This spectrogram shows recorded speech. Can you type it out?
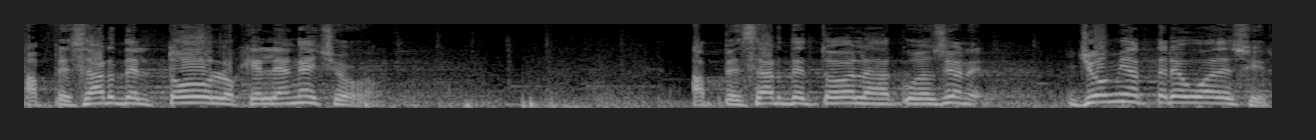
A pesar de todo lo que le han hecho, a pesar de todas las acusaciones, yo me atrevo a decir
